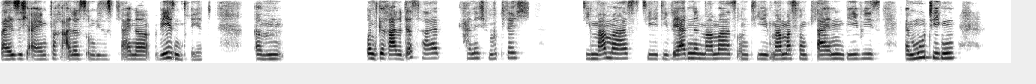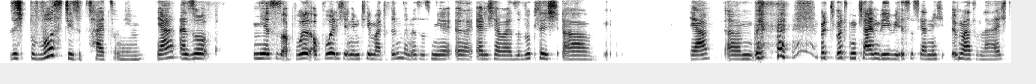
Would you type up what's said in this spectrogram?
weil sich einfach alles um dieses kleine Wesen dreht. Ähm, und gerade deshalb kann ich wirklich die Mamas, die, die werdenden Mamas und die Mamas von kleinen Babys ermutigen, sich bewusst diese Zeit zu nehmen. Ja, also mir ist es, obwohl, obwohl ich in dem Thema drin bin, ist es mir äh, ehrlicherweise wirklich, äh, ja, ähm, mit, mit einem kleinen Baby ist es ja nicht immer so leicht.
